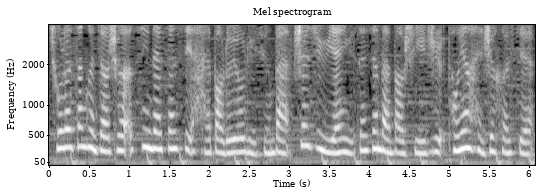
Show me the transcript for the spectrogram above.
除了三款轿车，新一代三系还保留有旅行版，设计语言与三厢版保持一致，同样很是和谐。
